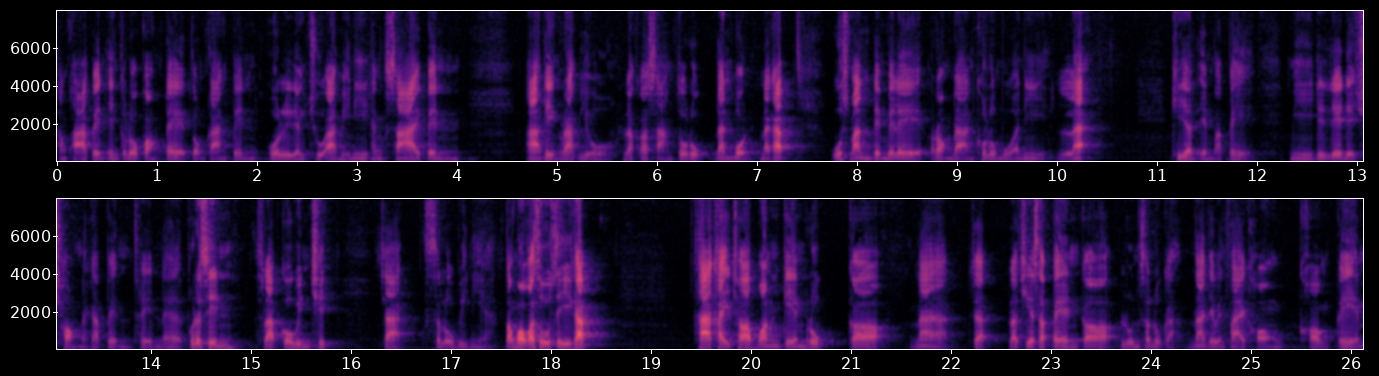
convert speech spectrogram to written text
ทางขวาเป็นเอ็นโกโลกองเต้ ตรงกลางเป็นโอเลียงชูอาร์เมนีทางซ้ายเป็นอาเรียงราบิโอ แล้วก็ 3 ตัวรุกด้านบนนะครับ อุสมันเดมเบเล่ รองดานโคโลมัวนี่ และ เคียนเอ็มบาเป้มีเดเดเดชองนะครับเป็นเทรนเนอร์ผู้ตัดสินสลับโกวินชิตจากสโลวีเนีย ต้องบอกว่าสูสีครับ ถ้าใครชอบบอลเกมรุกก็น่าจะแล้วเชียร์สเปนก็ลุ้นสนุกอะ่ะ น่าจะเป็นฝ่ายคองคองเกม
